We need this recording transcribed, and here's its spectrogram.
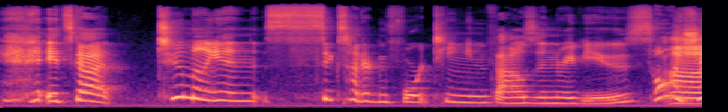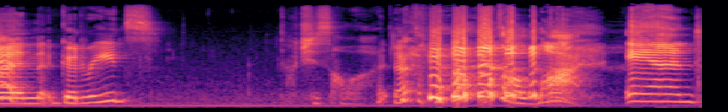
It's got 2,614,000 reviews Holy on shit. Goodreads, which is a lot. That's, that's a lot. And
